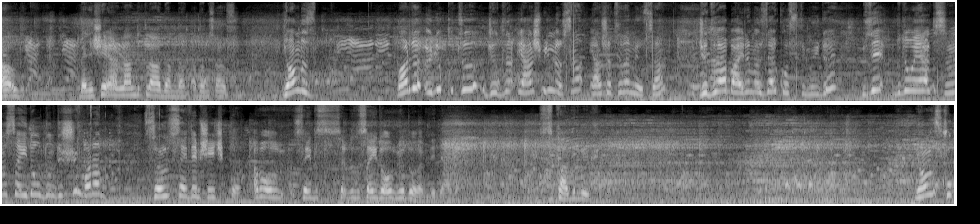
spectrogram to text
Aldık. Beleşe yarlandık la adamdan. Adam sağ olsun. Yalnız bu arada ölü kutu cadı yanlış bilmiyorsam yanlış hatırlamıyorsam Cadılar Bayramı özel kostümüydü. Bize bir de o herhalde sınırlı sayıda olduğunu düşün bana sınırlı sayıda bir şey çıktı. Ama o sayıda sınırlı sayıda olmuyor da olabilir yani. Bizi kaldır benim şimdi. Yalnız çok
